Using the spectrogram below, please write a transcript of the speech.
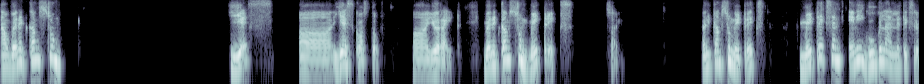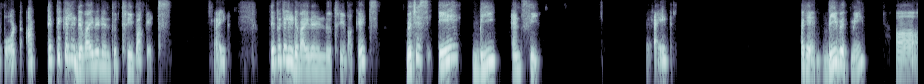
Now, when it comes to yes, uh, yes, Kostov, uh, you're right. When it comes to matrix, sorry, when it comes to matrix, matrix and any Google Analytics report are typically divided into three buckets right? Typically divided into three buckets, which is A, B, and C, right? okay be with me. Uh,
